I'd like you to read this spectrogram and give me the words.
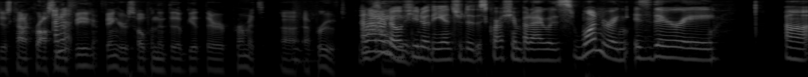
just kind of crossing And their fi- fingers hoping that they'll get their permits uh, approved And I don't know if you know the answer to this question, but I was wondering: is there a uh,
